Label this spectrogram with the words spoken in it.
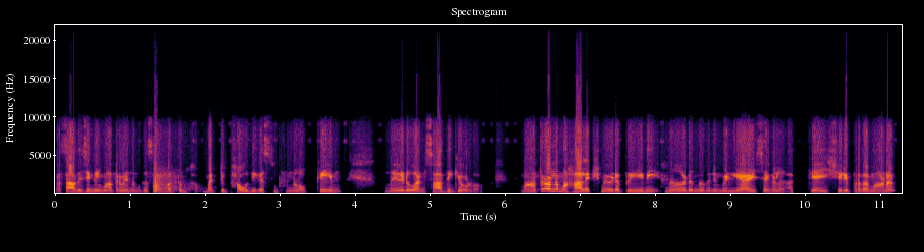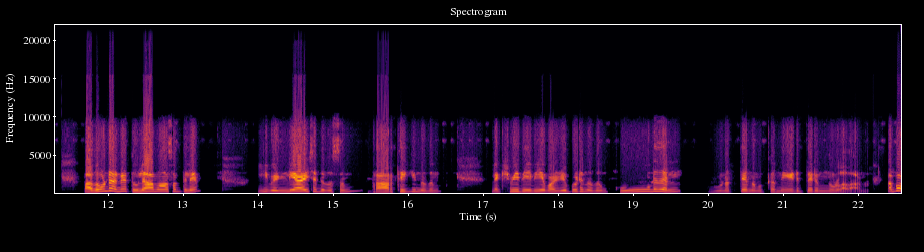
പ്രസാദിച്ചെങ്കിൽ മാത്രമേ നമുക്ക് സമ്പത്തും മറ്റു ഭൗതിക സുഖങ്ങളൊക്കെയും നേടുവാൻ സാധിക്കുകയുള്ളൂ. മാത്രമല്ല മഹാലക്ഷ്മിയുടെ പ്രീതി നേടുന്നതിനും വെള്ളിയാഴ്ചകൾ അത്യൈശ്വര്യപ്രദമാണ്. അപ്പൊ അതുകൊണ്ട് തന്നെ തുലാമാസത്തിലെ ഈ വെള്ളിയാഴ്ച ദിവസം പ്രാർത്ഥിക്കുന്നതും ലക്ഷ്മി ദേവിയെ വഴിപെടുന്നതും കൂടുതൽ ഗുണത്തെ നമുക്ക് നേടിത്തരും എന്നുള്ളതാണ്. അപ്പോ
